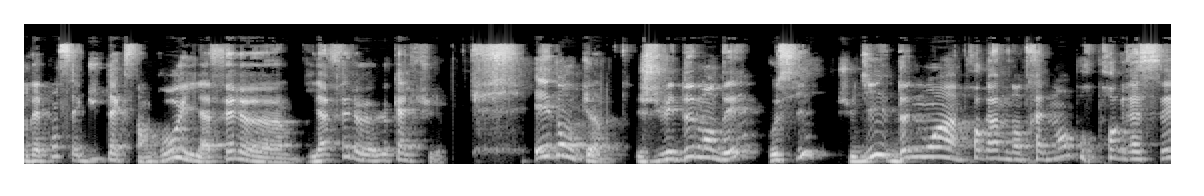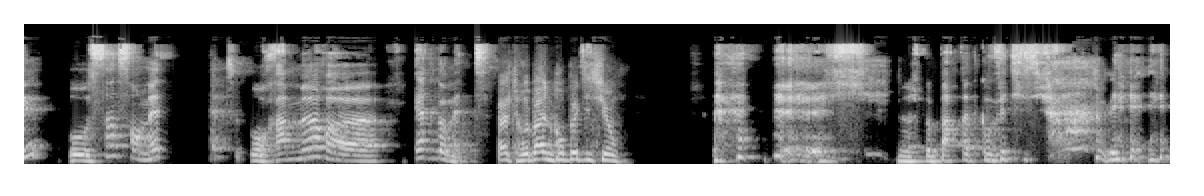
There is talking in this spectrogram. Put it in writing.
réponse avec du texte. En gros, il a fait le, il a fait le, calcul. Et donc, je lui ai demandé aussi, je lui ai dit, donne-moi un programme d'entraînement pour progresser aux 500 mètres au rameur euh, ergomètre. Ah, tu pas une compétition Non, je peux pas de compétition, mais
